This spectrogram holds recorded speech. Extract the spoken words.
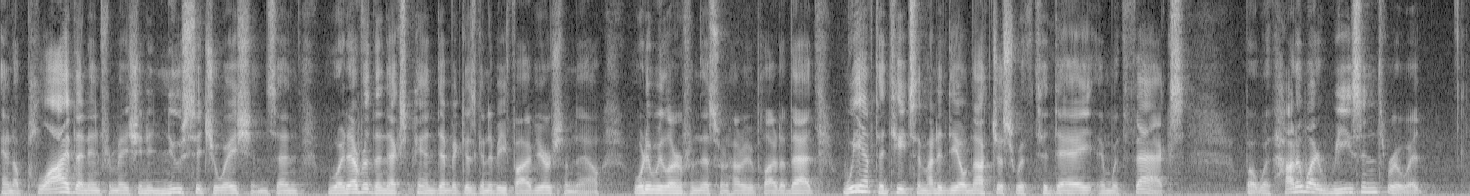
and apply that information in new situations and whatever the next pandemic is going to be five years from now what do we learn from this one? How do we apply to that? We have to teach them how to deal not just with today and with facts but with how do i reason through it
